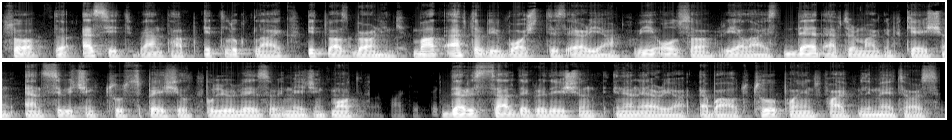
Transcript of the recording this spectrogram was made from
So the acid went up. It looked like it was burning. But after we washed this area, we also realized that after magnification and switching to spatial blue laser imaging mode, there is cell degradation in an area about 2.5 millimeters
